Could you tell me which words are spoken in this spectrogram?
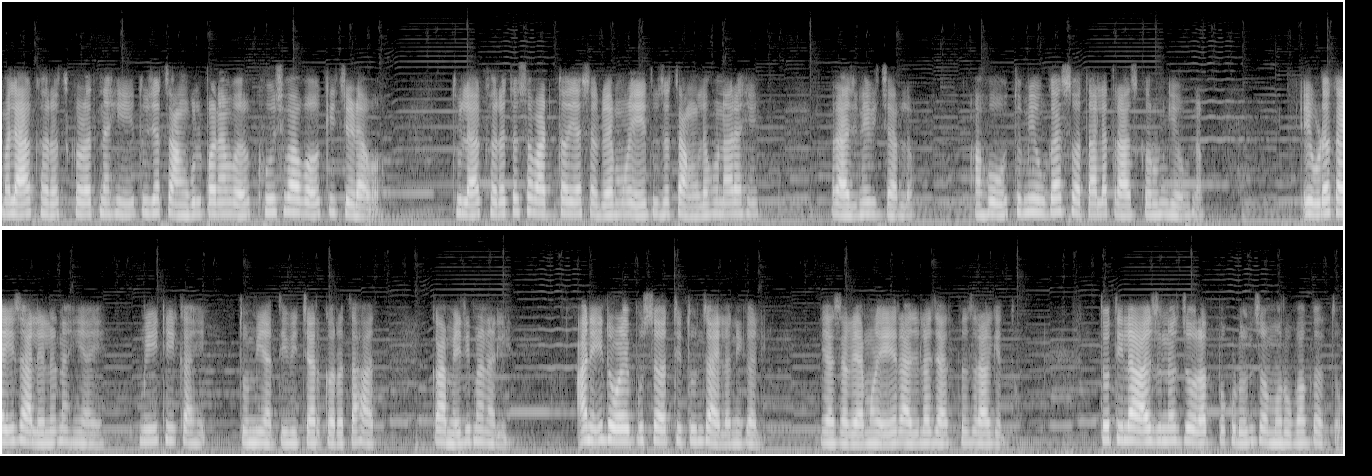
मला खरंच कळत नाही तुझ्या चांगुलपणावर खुश व्हावं की चिडावं? तुला खरंच असं वाटतं या सगळ्यामुळे तुझं चांगलं होणार आहे? राजने विचारलं अहो तुम्ही उगाच स्वतःला त्रास करून घेऊ ना एवढं काही झालेलं नाही आहे. मी ठीक आहे. तुम्ही अतिविचार करत आहात कामेरी म्हणाली. आणि डोळे पुसत तिथून जायला निघाली. या सगळ्यामुळे राजला जास्तच राग येतो. तो तिला अजूनच जोरात पकडून समोर उभा करतो.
